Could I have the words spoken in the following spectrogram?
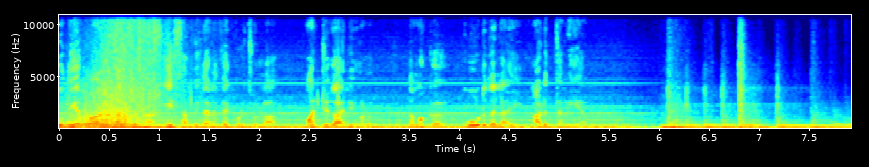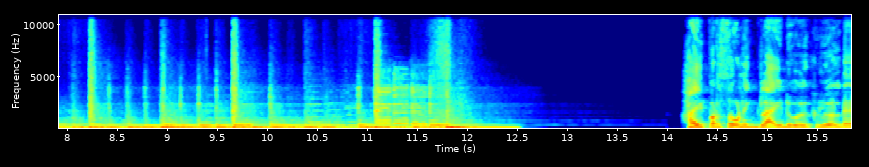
പുതിയ പാഠം നൽകുന്ന ഈ സംവിധാനത്തെക്കുറിച്ചുള്ള മറ്റു കാര്യങ്ങളും നമുക്ക് കൂടുതലായി അടുത്തറിയാം. ഹൈപ്പർസോണിക് ഗ്ലൈഡ് വെഹിക്കിളുകളുടെ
